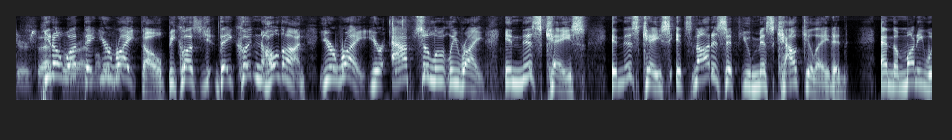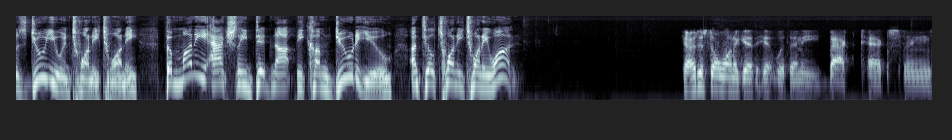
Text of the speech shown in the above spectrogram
year. So you know what? They, you're right though, because they couldn't. Hold on. You're right. You're absolutely right. In this case, in this case, it's not as if you miscalculated and the money was due you in 2020. The money actually did not become due to you until 2021. Yeah, I just don't want to get hit with any back tax things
